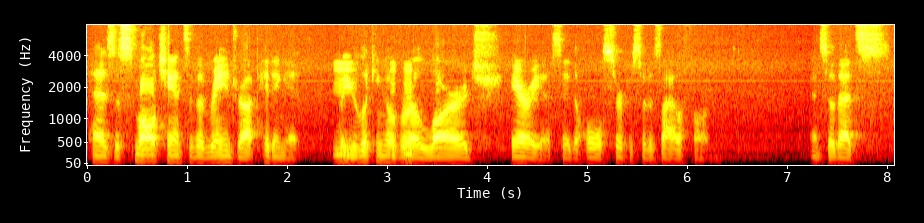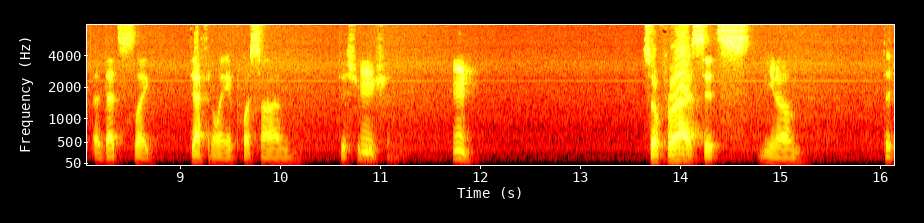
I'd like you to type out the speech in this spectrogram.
has a small chance of a raindrop hitting it, but mm. you're looking over mm-hmm. a large area, say the whole surface of a xylophone. And so that's that's like definitely a Poisson distribution. Mm. Mm. So for us, it's you know the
